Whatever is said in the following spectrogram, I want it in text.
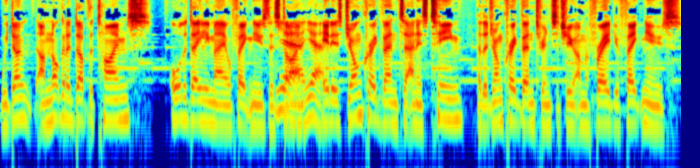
we don't. I'm not going to dub the Times or the Daily Mail fake news this Yeah, time. yeah. It is John Craig Venter and his team at the John Craig Venter Institute. I'm afraid you're fake news.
